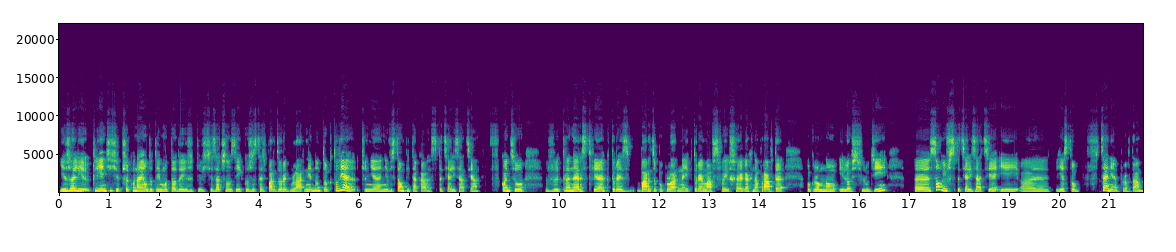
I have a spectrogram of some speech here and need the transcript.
jeżeli klienci się przekonają do tej metody i rzeczywiście zaczną z niej korzystać bardzo regularnie, no to kto wie, czy nie, nie wystąpi taka specjalizacja. W końcu w trenerstwie, które jest bardzo popularne i które ma w swoich szeregach naprawdę ogromną ilość ludzi, e, są już specjalizacje i e, jest to w cenie, prawda?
